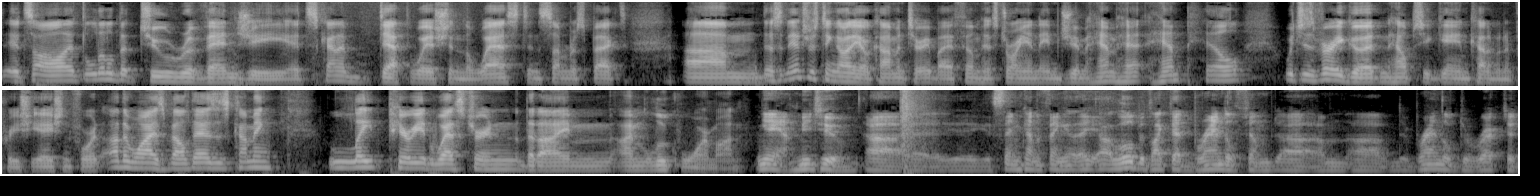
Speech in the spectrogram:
it's all it's a little bit too revengey. It's kind of Death Wish in the West in some respect. Um, there's an interesting audio commentary by a film historian named Jim Hemphill, which is very good and helps you gain kind of an appreciation for it. Otherwise, Valdez is coming late period western that I'm I'm lukewarm on. Yeah, me too. Uh, same kind of thing. A little bit like that Brando film. Um, uh, Brando directed.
